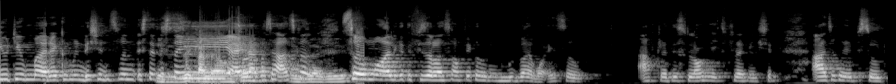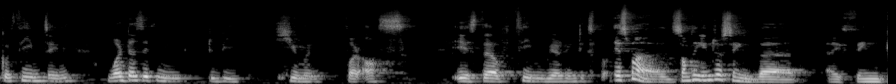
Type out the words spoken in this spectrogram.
युट्युबमा रेकमेन्डेसन्स पनि त्यस्तै त्यस्तै आइरहेको छ आजकल। सो म अलिकति फिजोलोसफिकल मुडमा भएँ। So after this long explanation आजको एपिसोडको थिम चाहिँ नि what does it mean to be human for us is the theme we are going to explore. Isma, something interesting that I think,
